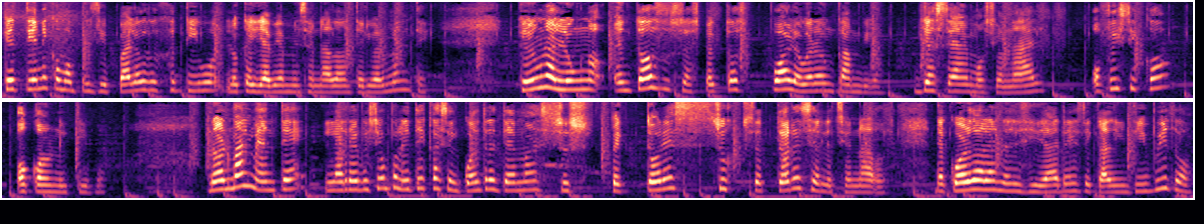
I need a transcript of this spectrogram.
que tiene como principal objetivo lo que ya había mencionado anteriormente, que un alumno en todos sus aspectos pueda lograr un cambio, ya sea emocional o físico o cognitivo. Normalmente, la revisión política se encuentra en temas subsectores, subsectores seleccionados, de acuerdo a las necesidades de cada individuo.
